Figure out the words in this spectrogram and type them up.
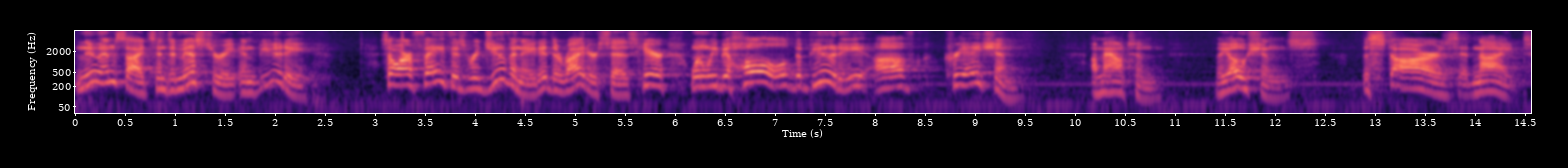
new insights into mystery and beauty. So our faith is rejuvenated, the writer says here, when we behold the beauty of creation a mountain, the oceans, the stars at night,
